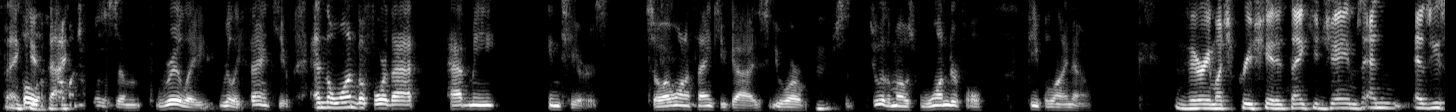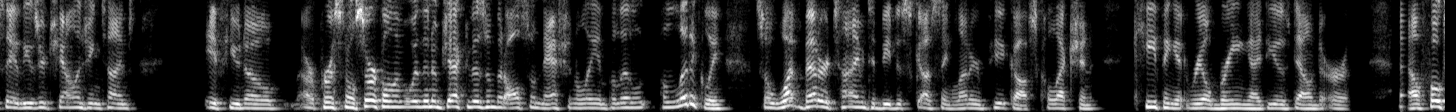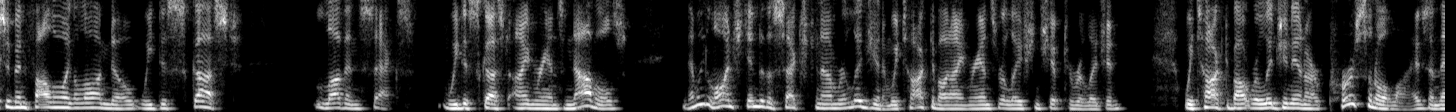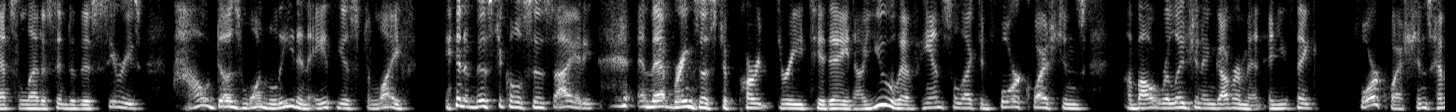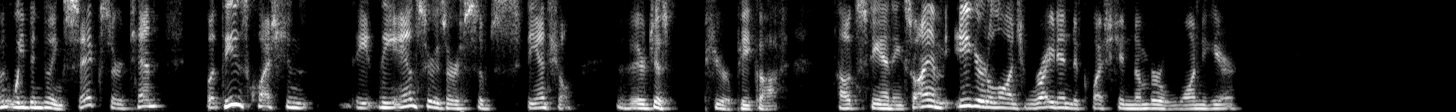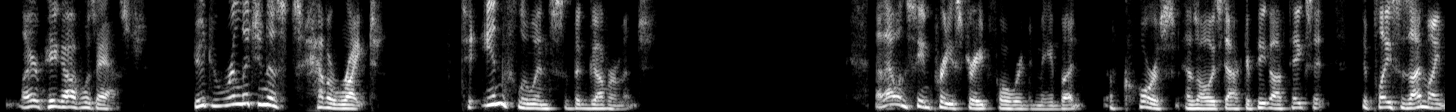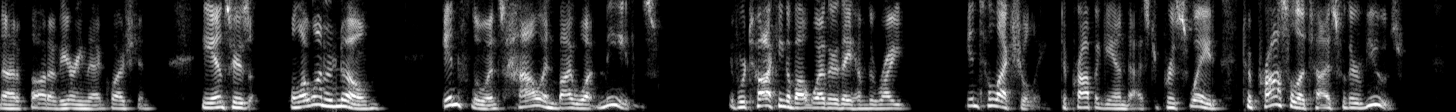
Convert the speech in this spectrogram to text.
Thank Full you. Of how much wisdom. Really, really thank you. And the one before that had me in tears. So I want to thank you guys. You are mm-hmm. two of the most wonderful people I know. Very much appreciated. Thank you, James. And as you say, these are challenging times. If you know our personal circle within objectivism, but also nationally and politi- politically. So, what better time to be discussing Leonard Peikoff's collection, Keeping It Real, Bringing Ideas Down to Earth? Now, folks who've been following along know we discussed love and sex. We discussed Ayn Rand's novels then we launched into the section on religion and we talked about Ayn Rand's relationship to religion. We talked about religion in our personal lives, and that's led us into this series. How does one lead an atheist life in a mystical society? And that brings us to part three today. Now, you have hand selected four questions about religion and government, and you think, four questions? Haven't we been doing six or 10? But these questions, the, the answers are substantial. They're just pure Peikoff. Outstanding. So I am eager to launch right into question number one here. Larry Peikoff was asked Do religionists have a right to influence the government? Now, that one seemed pretty straightforward to me, but of course, as always, Dr. Peikoff takes it to places I might not have thought of hearing that question. He answers, Well, I want to know influence how and by what means if we're talking about whether they have the right intellectually to propagandize, to persuade, to proselytize for their views,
